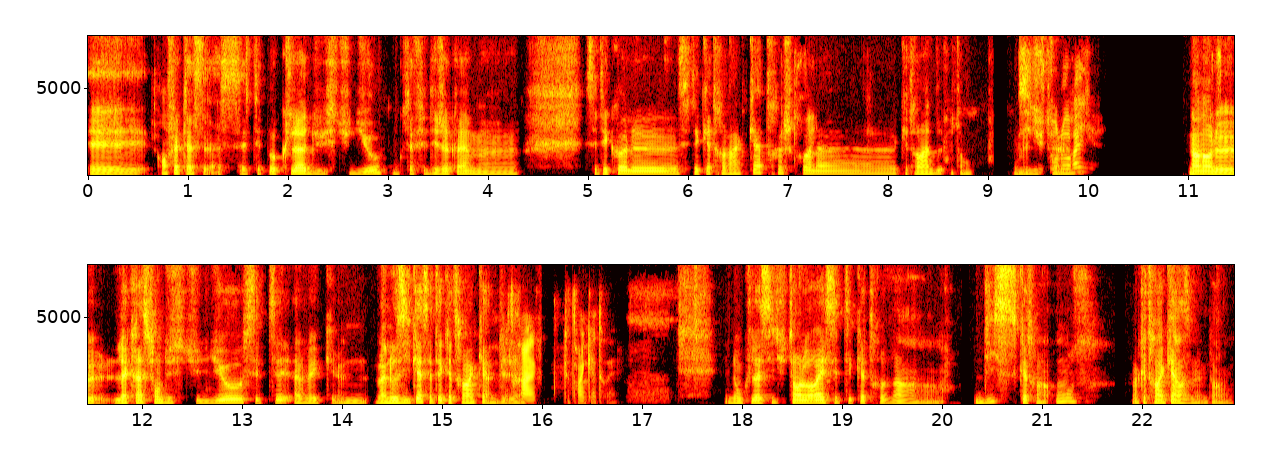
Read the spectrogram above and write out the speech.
est en fait à, ce- à cette époque-là du studio, donc ça fait déjà quand même euh, c'était quoi le c'était 84 je crois la 82 attends. Si tu tournes là. l'oreille? Non non le la création du studio c'était avec euh, bah, Nausicaa c'était 84 déjà. 80 84, ouais. Et donc là si tu tends l'oreille c'était 90 91 non, 95 même pardon.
